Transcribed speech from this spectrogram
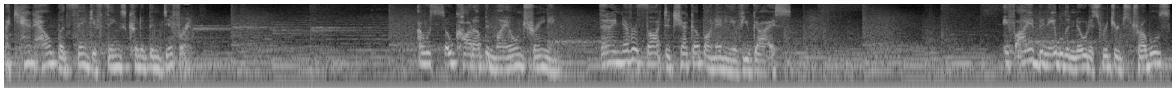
I can't help but think if things could have been different. I was so caught up in my own training that I never thought to check up on any of you guys. If I had been able to notice Richard's troubles,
